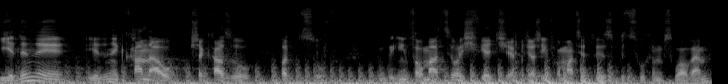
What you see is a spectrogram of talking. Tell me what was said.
I jedyny, jedyny kanał przekazu bodźców, jakby informacji o świecie, chociaż informacja to jest zbyt suchym słowem,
